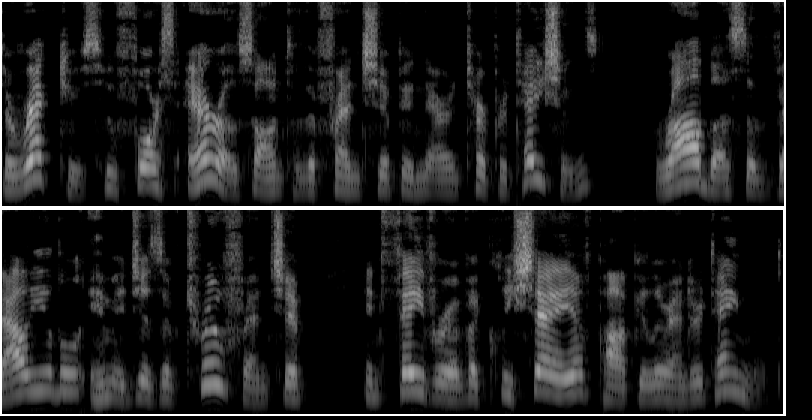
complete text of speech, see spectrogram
Directors who force Eros onto the friendship in their interpretations rob us of valuable images of true friendship in favor of a cliche of popular entertainment.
